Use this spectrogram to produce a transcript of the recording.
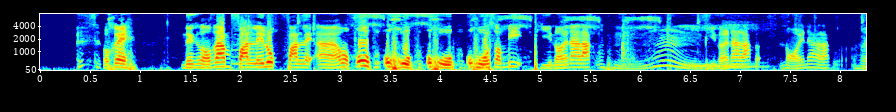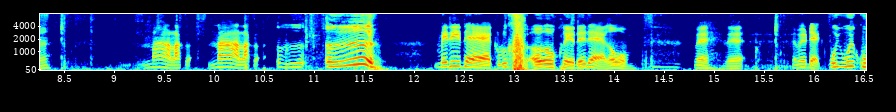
ๆโอเคหนึ่งสองสามฟันเลยลูกฟันเลยอ่าครับผมโอ้โอ้โหโอ้โหโอ้โหซอมบี้ผีน้อยน่ารักหือผีน้อยน่ารัก น้อยน่ารักฮะน่ารักน่ารักเออเออไม่ได้แดกลูกเออโอเคได้แดกครับผมแม่เนี่ยไม่แดกอุ้ยอุ้ยกู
